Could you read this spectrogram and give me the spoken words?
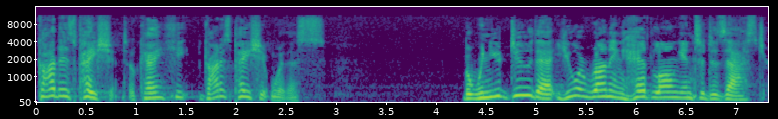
God is patient, okay? He, God is patient with us. But when you do that, you are running headlong into disaster.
